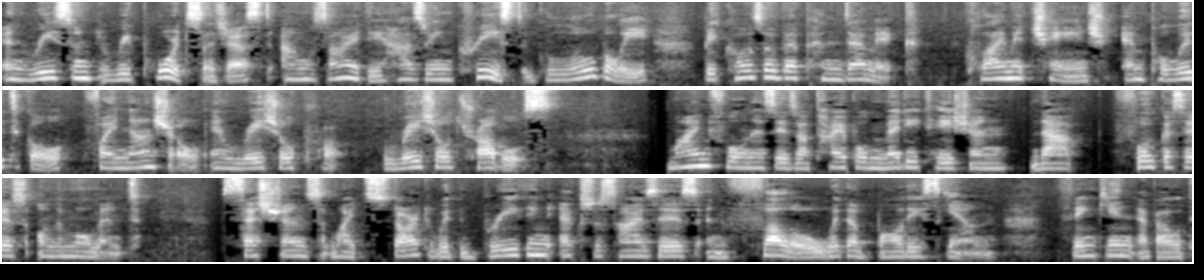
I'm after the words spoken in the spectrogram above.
And recent reports suggest anxiety has increased globally because of the pandemic, climate change, and political, financial, and racial, pro- racial troubles. Mindfulness is a type of meditation that focuses on the moment Sessions might start with breathing exercises and follow with a body scan, thinking about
